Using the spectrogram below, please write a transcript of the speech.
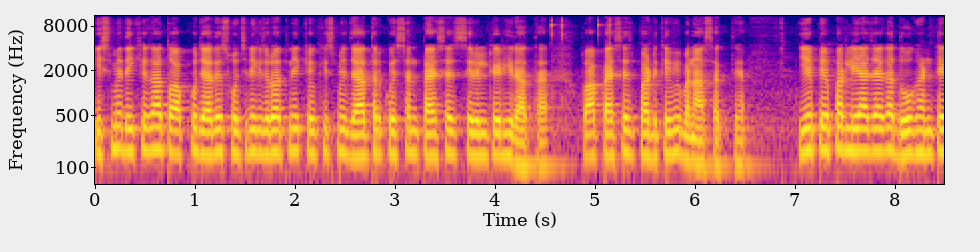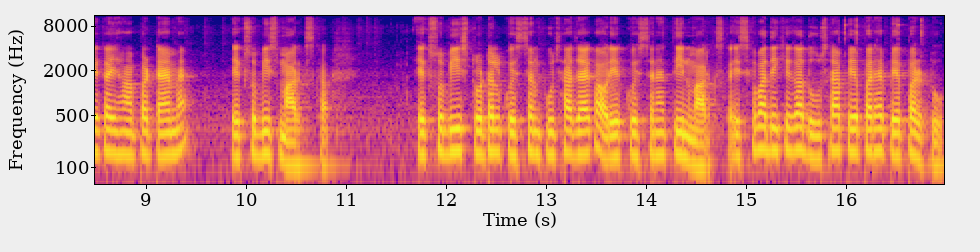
इसमें देखिएगा तो आपको ज़्यादा सोचने की ज़रूरत नहीं क्योंकि इसमें ज़्यादातर क्वेश्चन पैसेज से रिलेटेड ही रहता है। तो आप पैसेज पढ़ के भी बना सकते हैं। ये पेपर लिया जाएगा, दो घंटे का यहाँ पर टाइम है 120 मार्क्स का। 120 टोटल क्वेश्चन पूछा जाएगा और एक क्वेश्चन है तीन मार्क्स का। इसके बाद देखिएगा, दूसरा पेपर है पेपर टू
